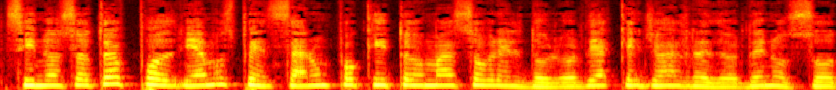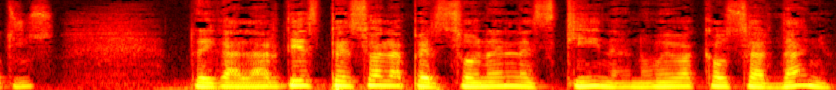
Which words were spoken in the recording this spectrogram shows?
Si nosotros podríamos pensar un poquito más sobre el dolor de aquellos alrededor de nosotros, regalar 10 pesos a la persona en la esquina no me va a causar daño.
